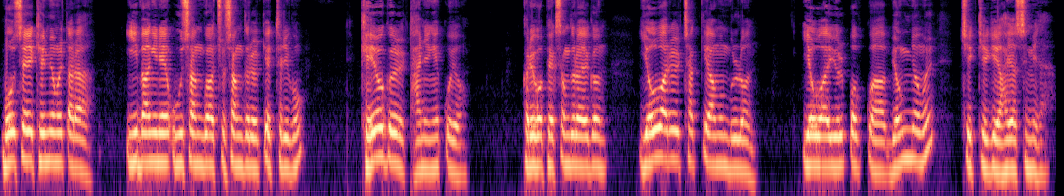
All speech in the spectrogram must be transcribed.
모세의 계명을 따라 이방인의 우상과 주상들을 깨뜨리고 개혁을 단행했고요. 그리고 백성들 하여금 여호와를 찾게 함은 물론 여호와의 율법과 명령을 지키게 하였습니다.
